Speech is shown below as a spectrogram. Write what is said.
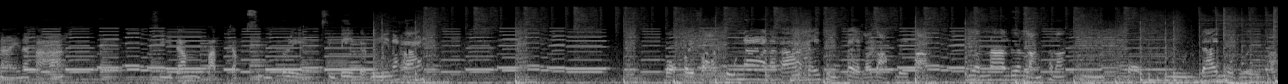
ในนะคะ สีดำตัดกับสีเบรกสีเบจแบบนี้นะคะ บอกไฟฟ้าคู่หน้านะคะ ได้ถึง 8 ระดับเลยค่ะ เลื่อนหน้าเลื่อนหลังพนักพิงบอกนูนได้หมดเลยค่ะ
